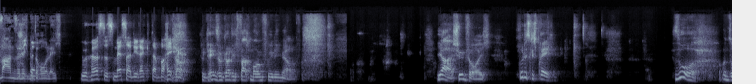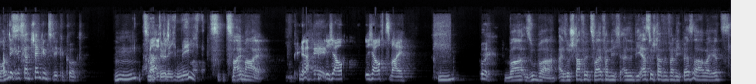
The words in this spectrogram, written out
wahnsinnig bedrohlich. Du hörst das Messer direkt dabei. Ja, du denkst, oh Gott, ich wach morgen früh nicht mehr auf. Ja, schön für euch. Gutes Gespräch. So, und sonst? Habt ihr gestern Champions League geguckt? Mhm. Natürlich nicht. Zweimal. Ja, ich auch. Ich auch zwei. Mhm. Gut. War super. Also Staffel 2 fand ich, also die erste Staffel fand ich besser, aber jetzt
